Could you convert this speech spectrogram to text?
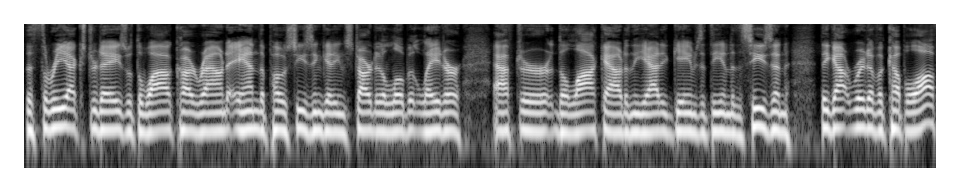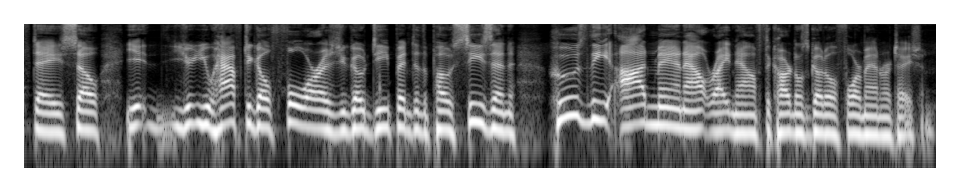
the three extra days with the wild card round and the postseason getting started a little bit later after the lockout and the added games at the end of the season, they got rid of a couple off days. So you you, you have to go four as you go deep into the postseason. Who's the odd man out right now if the Cardinals go to a four man rotation?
